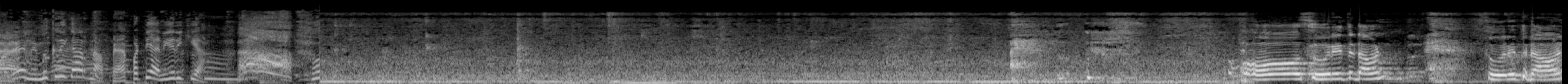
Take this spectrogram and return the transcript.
പഴയ മിമിക്രിക്കാരനാ. പേപ്പട്ടി അനുകരിക്കുക ഓ സൂര്യത്ത് ഡൗൺ സൂര്യത്ത് ഡൗൺ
